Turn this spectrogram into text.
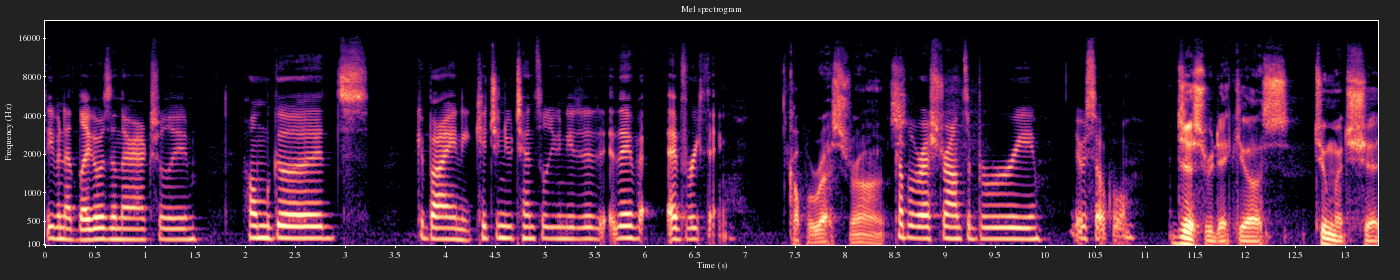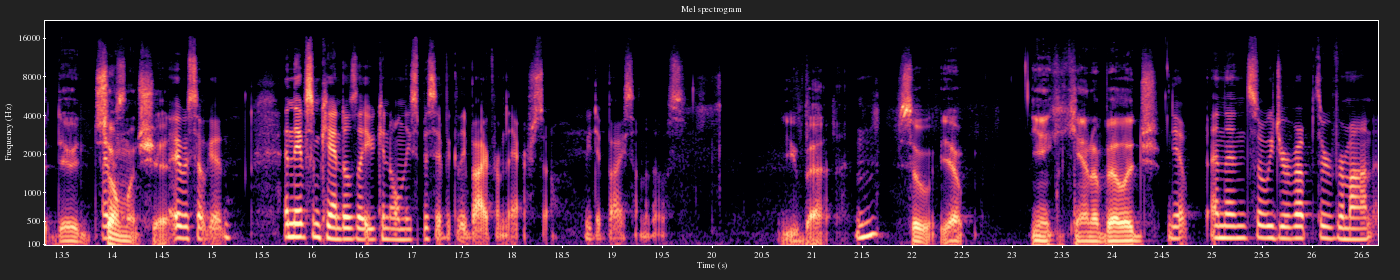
They even had Legos in there actually. Home goods. You could buy any kitchen utensil you needed. They have everything. Couple restaurants. couple restaurants, a brewery. It was so cool. Just ridiculous. Too much shit, dude. So was- much shit. It was so good. And they have some candles that you can only specifically buy from there. So we did buy some of those. You bet. Mm-hmm. So, yep. Yankee Candle Village. Yep. And then so we drove up through Vermont.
